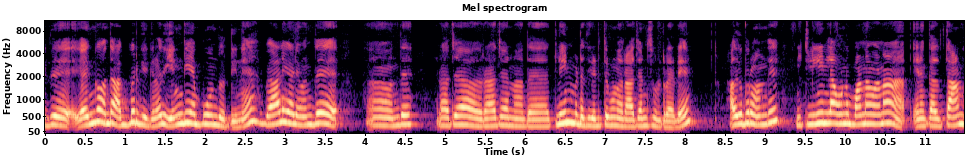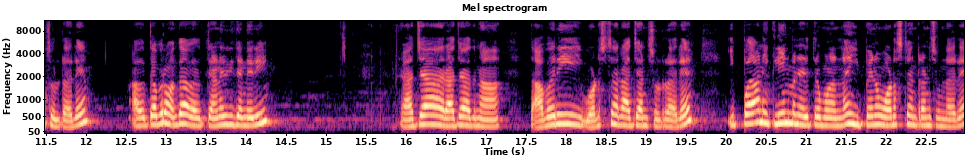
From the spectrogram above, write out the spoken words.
இது எங்கே வந்து அக்பர் கேட்குறாரு எங்கே என் பூந்தொட்டின்னு? வேலையாளி வந்து வந்து ராஜா ராஜா நான் அதை க்ளீன் பண்ணுறதுக்கு எடுத்துக்கணும் ராஜான்னு சொல்கிறாரு அதுக்கப்புறம் வந்து நீ க்ளீன்லாம் ஒன்றும் பண்ண வேணாம் எனக்கு அது தான் சொல்கிறாரு அதுக்கப்புறம் வந்து அவர் திணறி திணறி ராஜா ராஜா அது நான் தவறி உடச்சிட்டேன் ராஜான்னு சொல்கிறாரு இப்போ தான் நீ க்ளீன் பண்ணி எடுத்துகிட்டு போனேன்னா இப்போ என்ன உடச்சிட்டேன்றான்னு சொன்னார்.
